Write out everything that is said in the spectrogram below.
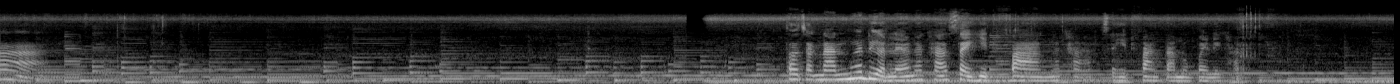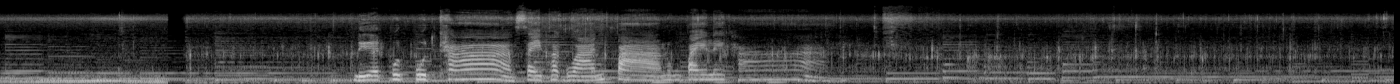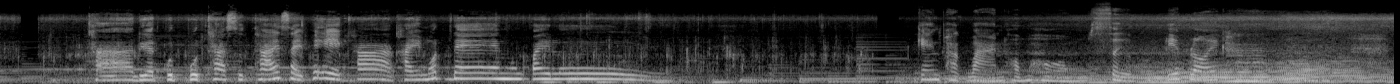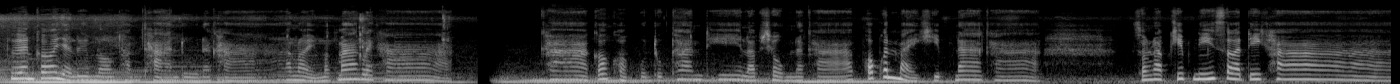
ต่อจากนั้นเมื่อเดือดแล้วนะคะ ใส่เห็ดฟางนะคะ ใส่เห็ดฟางตามลงไปเลยค่ะ เดือดปุดๆค่ะ ใส่ผักหวานป่าลงไปเลยค่ะ ค่ะ เดือดปุดๆค่ะ สุดท้ายใส่พระเอกค่ะ ไข่มดแดงลงไปเลย แกงผักหวานหอมๆ เสิร์ฟเรียบร้อยค่ะ เพื่อนก็อย่าลืมลองทำทานดูนะคะ อร่อยมากๆเลยค่ะ ค่ะก็ขอบคุณทุกท่านที่รับชมนะคะ พบกันใหม่คลิปหน้าค่ะสำหรับคลิปนี้สวัสดีค่ะ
